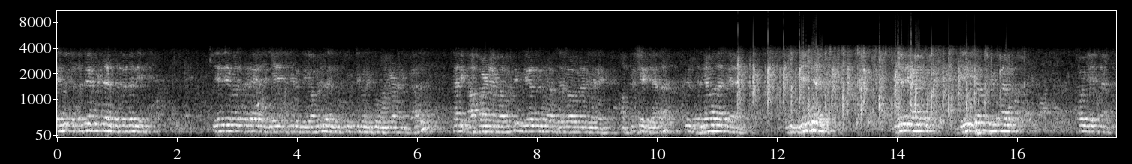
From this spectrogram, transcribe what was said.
ఎందుకు పెద్ద పేరు పెట్టారు పెద్దది. ఏదేమైనా సరే అది జేఏసీ కాబట్టి దాన్ని ముఖ్య ముఖ్యంగా ఎక్కువ మాట్లాడడానికి కాదు. కానీ కాపాడినా కాబట్టి మీరు కూడా చంద్రబాబు నాయుడు గారి అప్రిషియేట్ చేయాలా? మీరు ధన్యవాదాలు చేయాలి. ఇది దేశం. చెప్పారు ఫోన్ చేశాను.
